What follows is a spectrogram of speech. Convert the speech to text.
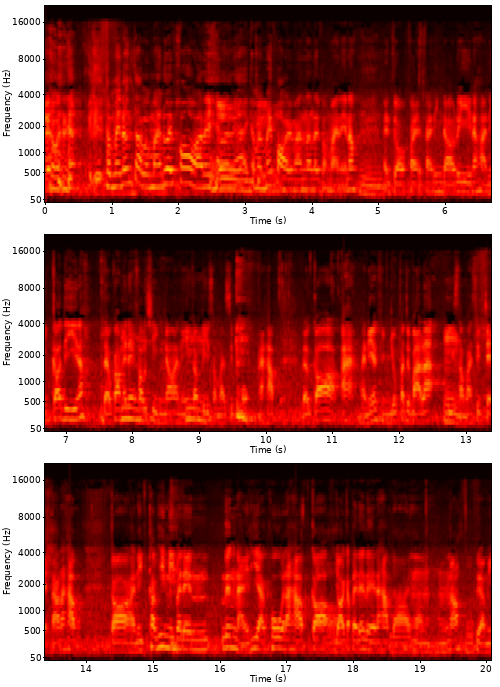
เลยวันเนี้ยทำไมต้องจับออกมาด้วยพ่ออะไรอย่างเงี้ยเออทำไมไม่ปล่อยมันอะไรประมาณนี้เนาะอืมไอตัวไฟไฟนิงดอรี่นะคะอันนี้ก็ดีเนาะแต่ก็ไม่ได้เข้าชิงเนาะอันนี้ก็ปี 2016 นะครับแล้วก็อะอันนี้ถึงยุคปัจจุบันละปีอืม2017 แล้วนะครับ ก็อันนี้ถ้าพี่มีประเด็นเรื่องไหนที่อยากพูดนะครับ ก็อ๋อย้อนกลับไปได้เลยนะครับได้ครับอืมเนาะเผื่อมี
